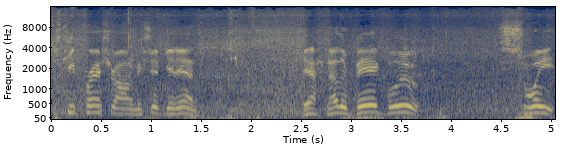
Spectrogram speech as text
Just keep pressure on him. He should get in. Yeah, another big blue. Sweet.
